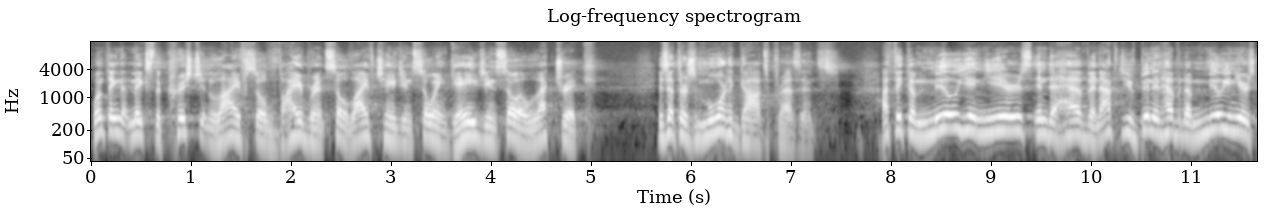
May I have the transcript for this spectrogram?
one thing that makes the Christian life so vibrant, so life changing, so engaging, so electric, is that there's more to God's presence. I think a million years into heaven, after you've been in heaven a million years,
